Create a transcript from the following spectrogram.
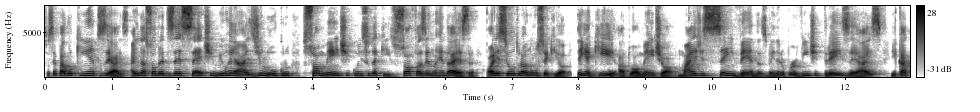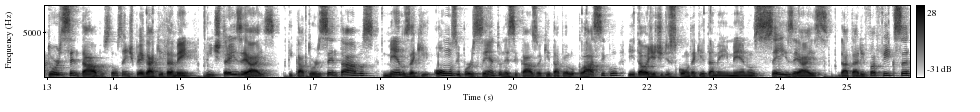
você pagou 500 reais, ainda sobra 17 mil reais de lucro somente com isso daqui, só fazendo renda extra. Olha esse outro anúncio aqui, ó. Tem aqui atualmente, ó, mais de 100 vendas, vendendo por 23 reais e 14 centavos. Então se a gente pegar aqui também, 23 reais e 14 centavos, menos aqui 11%, nesse caso aqui tá pelo clássico, então a gente desconta aqui também menos 6 reais da tarifa fixa,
